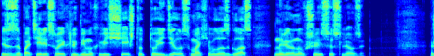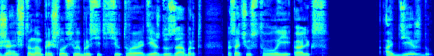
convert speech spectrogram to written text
из-за потери своих любимых вещей, что то и дело смахивала с глаз навернувшиеся слезы. «Жаль, что нам пришлось выбросить всю твою одежду за борт», — посочувствовала ей Алекс. «Одежду?»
